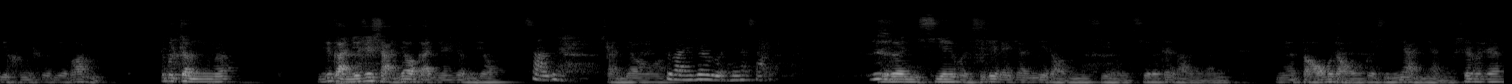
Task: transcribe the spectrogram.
这不有比横车别棒，是不是蒸啊？你这感觉是闪叫，感觉是蒸叫？闪的，闪叫啊！就感觉就是恶心一下散了。那个你歇一会儿，歇这边先，你别着急，你歇一会儿，歇到这嘎达完了，你要捣鼓捣鼓，搁心念念叨，是不是？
